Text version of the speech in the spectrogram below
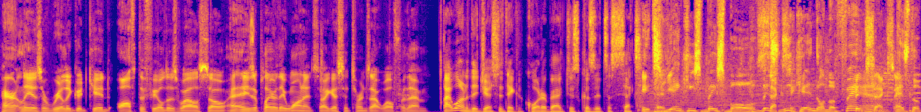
Apparently, is a really good kid off the field as well. So, and he's a player they wanted. So, I guess it turns out well for them. I wanted the Jets to take a quarterback just because it's a sexy It's pick. Yankees baseball this Sexy. weekend on the fan. Big sexy. As the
